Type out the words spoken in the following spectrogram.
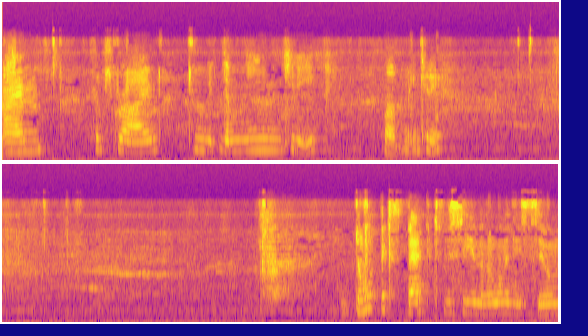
I'm subscribed to the Mean Kitty. Love the Mean Kitty. Don't expect to see another one of these soon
